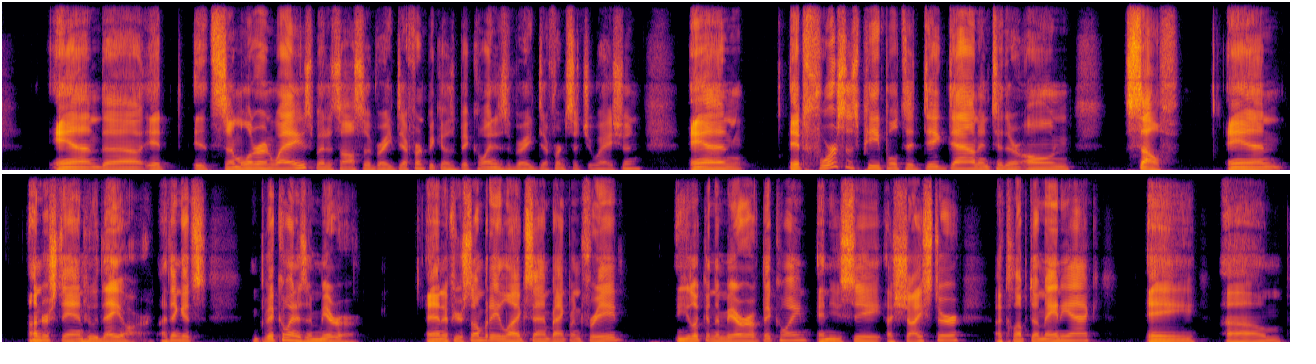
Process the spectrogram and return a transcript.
and uh, it it's similar in ways, but it's also very different because Bitcoin is a very different situation, and it forces people to dig down into their own self and understand who they are. I think it's Bitcoin is a mirror, and if you're somebody like Sam Bankman-Fried, you look in the mirror of Bitcoin and you see a shyster, a kleptomaniac, a um,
